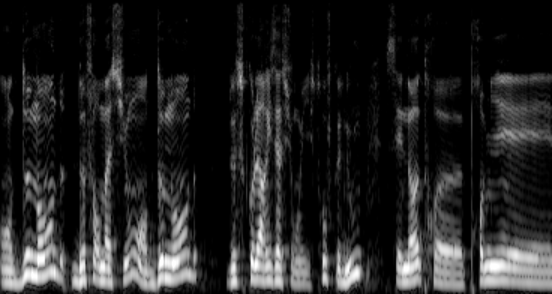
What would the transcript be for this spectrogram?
en demande de formation, en demande de scolarisation. Et il se trouve que nous, c'est notre, euh,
